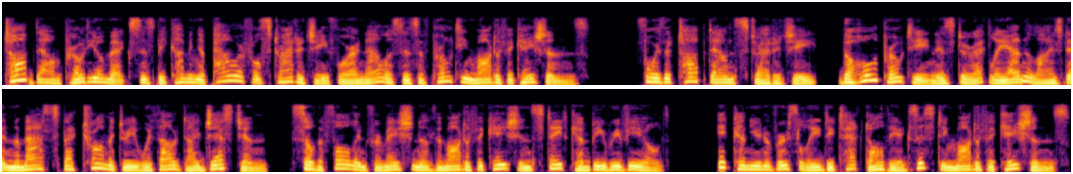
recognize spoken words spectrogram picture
Top-down proteomics is becoming a powerful strategy for analysis of protein modifications. For the top-down strategy, the whole protein is directly analyzed in the mass spectrometry without digestion, so the full information of the modification state can be revealed. It can universally detect all the existing modifications,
